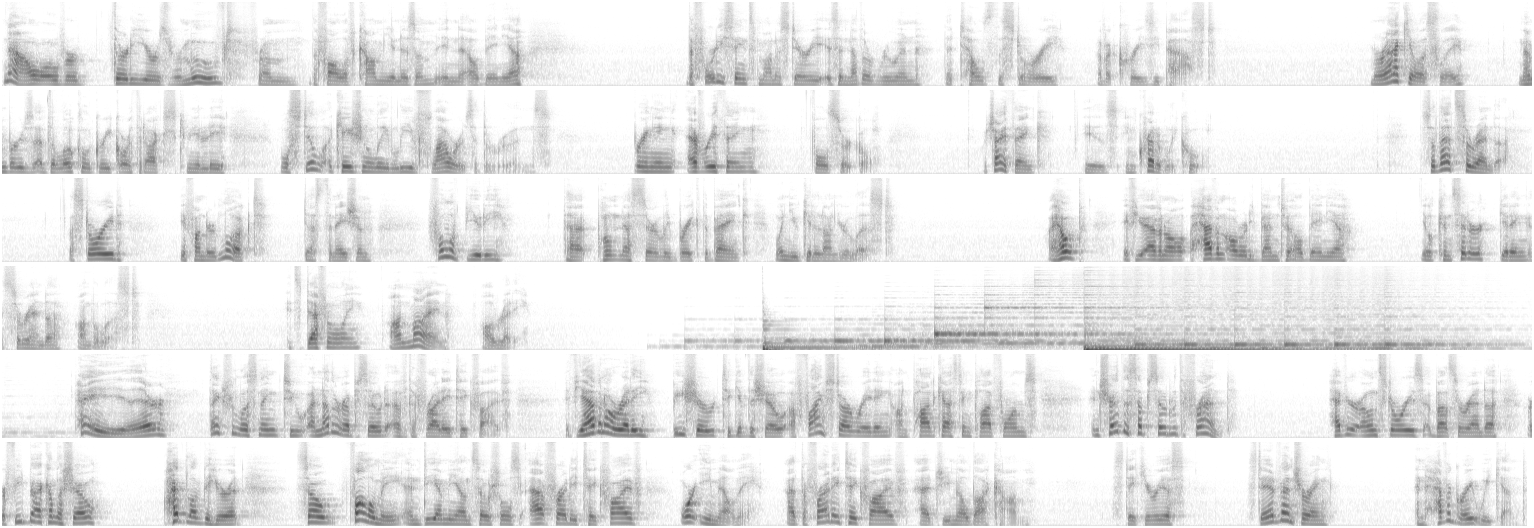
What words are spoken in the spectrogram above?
Now, over 30 years removed from the fall of communism in Albania, the Forty Saints Monastery is another ruin that tells the story of a crazy past. Miraculously, members of the local Greek Orthodox community will still occasionally leave flowers at the ruins, bringing everything full circle, which I think is incredibly cool. So that's Saranda, a storied, if underlooked, destination full of beauty that won't necessarily break the bank when you get it on your list. I hope if you haven't, al- haven't already been to Albania, you'll consider getting Saranda on the list. It's definitely on mine already. Hey there. Thanks for listening to another episode of the Friday Take 5. If you haven't already, be sure to give the show a five star rating on podcasting platforms and share this episode with a friend. Have your own stories about Saranda or feedback on the show? I'd love to hear it. So follow me and DM me on socials at Friday Take 5 or email me at thefridaytake5 at gmail.com. Stay curious, stay adventuring, and have a great weekend.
